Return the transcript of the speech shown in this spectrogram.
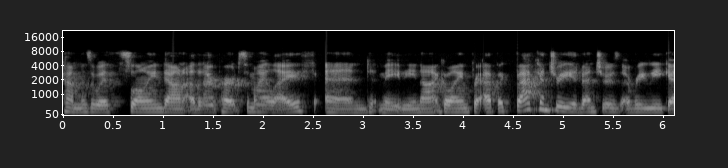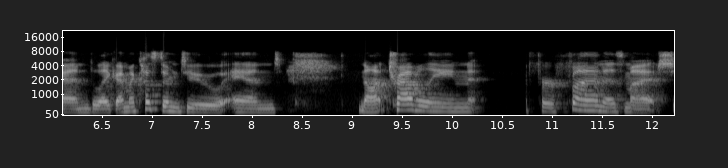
comes with slowing down other parts of my life and maybe not going for epic backcountry adventures every weekend like I'm accustomed to and not traveling for fun as much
